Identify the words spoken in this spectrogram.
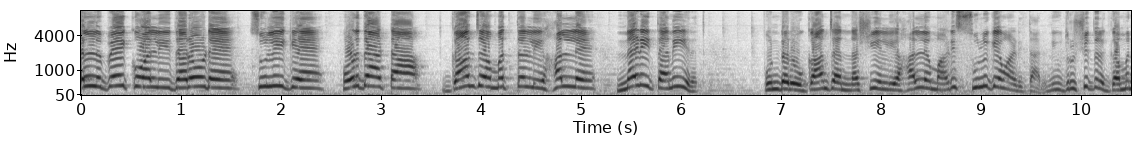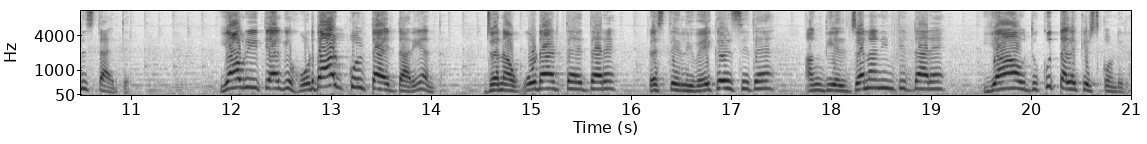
ಎಲ್ಲಿ ಬೇಕು ಅಲ್ಲಿ ದರೋಡೆ, ಸುಲಿಗೆ, ಹೊಡೆದಾಟ, ಗಾಂಜಾ ಮತ್ತಲ್ಲಿ ಹಲ್ಲೆ ನಡೀತಾನೆ ಇರುತ್ತೆ. ಪುಂಡರು ಗಾಂಜಾ ನಶಿಯಲ್ಲಿ ಹಲ್ಲೆ ಮಾಡಿ ಸುಲಿಗೆ ಮಾಡಿದ್ದಾರೆ. ನೀವು ದೃಶ್ಯದಲ್ಲಿ ಗಮನಿಸ್ತಾ ಇದ್ದೀರಿ. ಯಾವ ರೀತಿಯಾಗಿ ಹೊಡೆದಾಡ್ಕೊಳ್ತಾ ಇದ್ದಾರೆ ಅಂತ. ಜನ ಓಡಾಡ್ತಾ ಇದ್ದಾರೆ, ರಸ್ತೆಯಲ್ಲಿ ವೆಹಿಕಲ್ಸ್ ಇದೆ, ಅಂಗಡಿಯಲ್ಲಿ ಜನ ನಿಂತಿದ್ದಾರೆ, ಯಾವುದಕ್ಕೂ ತಲೆ ಕೆಡಿಸ್ಕೊಂಡಿಲ್ಲ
